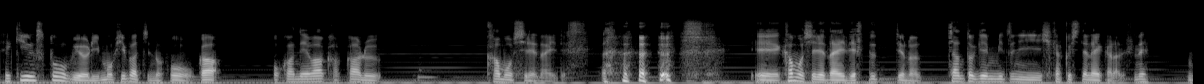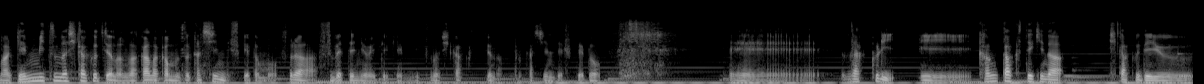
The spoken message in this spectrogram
石油ストーブよりも火鉢の方がお金はかかるかもしれないです。えー、かもしれないですっていうのは、ちゃんと厳密に比較してないからですね。まあ、厳密な比較っていうのはなかなか難しいんですけども、それは全てにおいて厳密な比較っていうのは難しいんですけど、えー、ざっくり、えー、感覚的な比較で言っ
